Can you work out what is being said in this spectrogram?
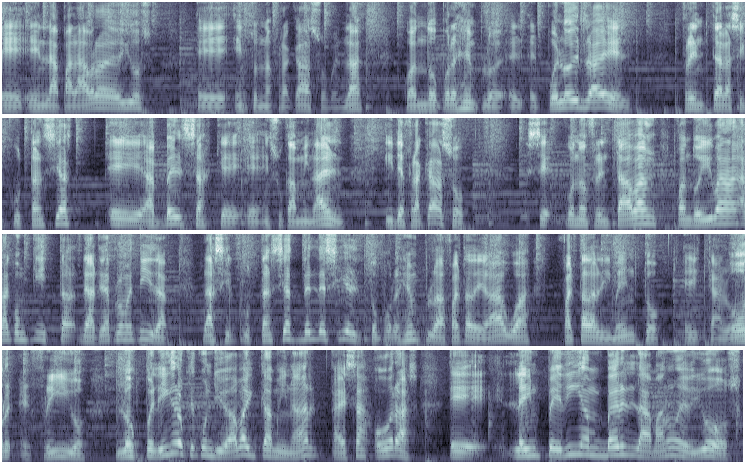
eh, en la palabra de Dios eh, en torno al fracaso, ¿verdad? Cuando, por ejemplo, el, pueblo de Israel, frente a las circunstancias eh, adversas que en su caminar y de fracaso, cuando enfrentaban, cuando iban a la conquista de la tierra prometida, las circunstancias del desierto, por ejemplo, la falta de agua, falta de alimento, el calor, el frío, los peligros que conllevaba el caminar a esas horas, eh, le impedían ver la mano de Dios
